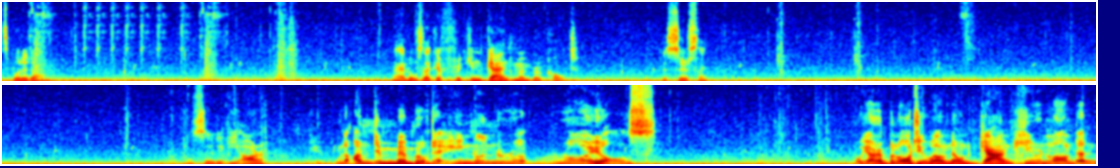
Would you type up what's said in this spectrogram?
Let's put it on. That looks like a freaking gang member coat. Just seriously. See the ER. Well, I'm the member of the England Ro Royals. We are a bloody well-known gang here in London.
